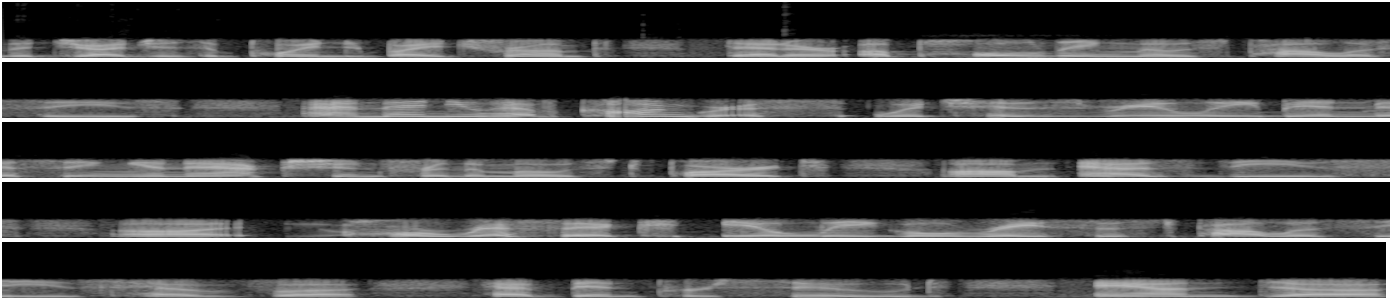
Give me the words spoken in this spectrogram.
the judges appointed by Trump that are upholding those policies. And then you have Congress, which has really been missing in action for the most part um, as these uh, horrific, illegal, racist policies have uh, have been pursued. And uh,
